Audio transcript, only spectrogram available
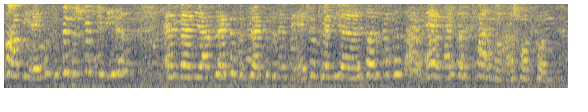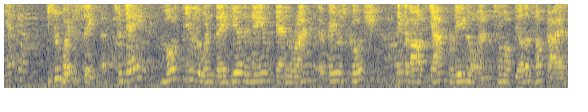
hardly able to finish 50 meters. And then yeah, practice and practice, and at the age of 20, uh, I started my first, uh, my first triathlon, a short course. Yeah. Super interesting. Uh, today, most people, when they hear the name Dan Lorang, a famous coach, think about Jan Frodeno and some of the other top guys.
